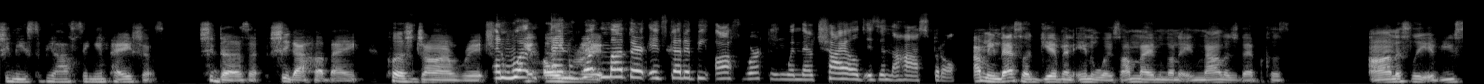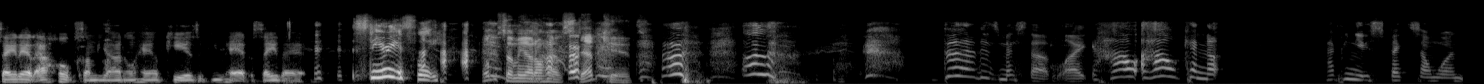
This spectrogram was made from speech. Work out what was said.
she needs to be out singing patients. She doesn't. She got her bank. Plus John Rich. And what and what it. mother is going to be off working when their child is in the hospital? I mean, that's a given anyway. So I'm not even going to acknowledge that because honestly, if you say that, I hope some of y'all don't have kids. If you had to say that, Seriously. Hope some of y'all don't have stepkids. that is messed up. Like how how can how can you expect someone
